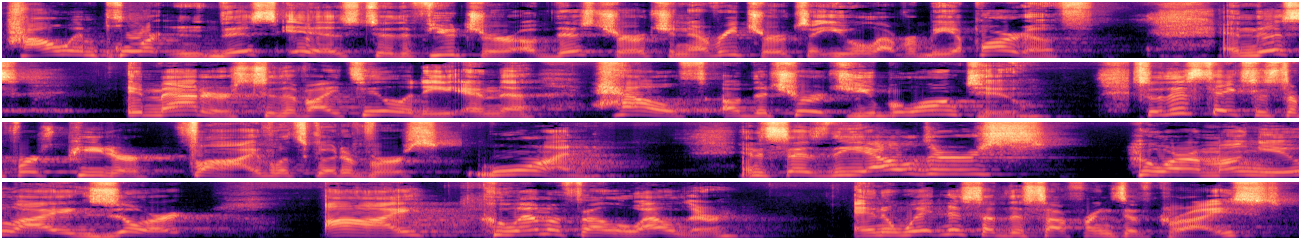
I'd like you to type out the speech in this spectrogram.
how important this is to the future of this church and every church that you will ever be a part of. And this it matters to the vitality and the health of the church you belong to. So this takes us to 1 Peter 5. Let's go to verse 1. And it says, The elders who are among you, I exhort, I, who am a fellow elder, and a witness of the sufferings of Christ,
